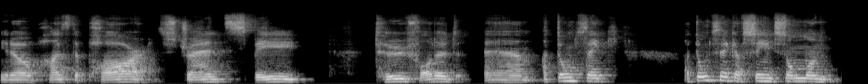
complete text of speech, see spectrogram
you know has the power, strength, speed, two footed. Um, I don't think I don't think I've seen someone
